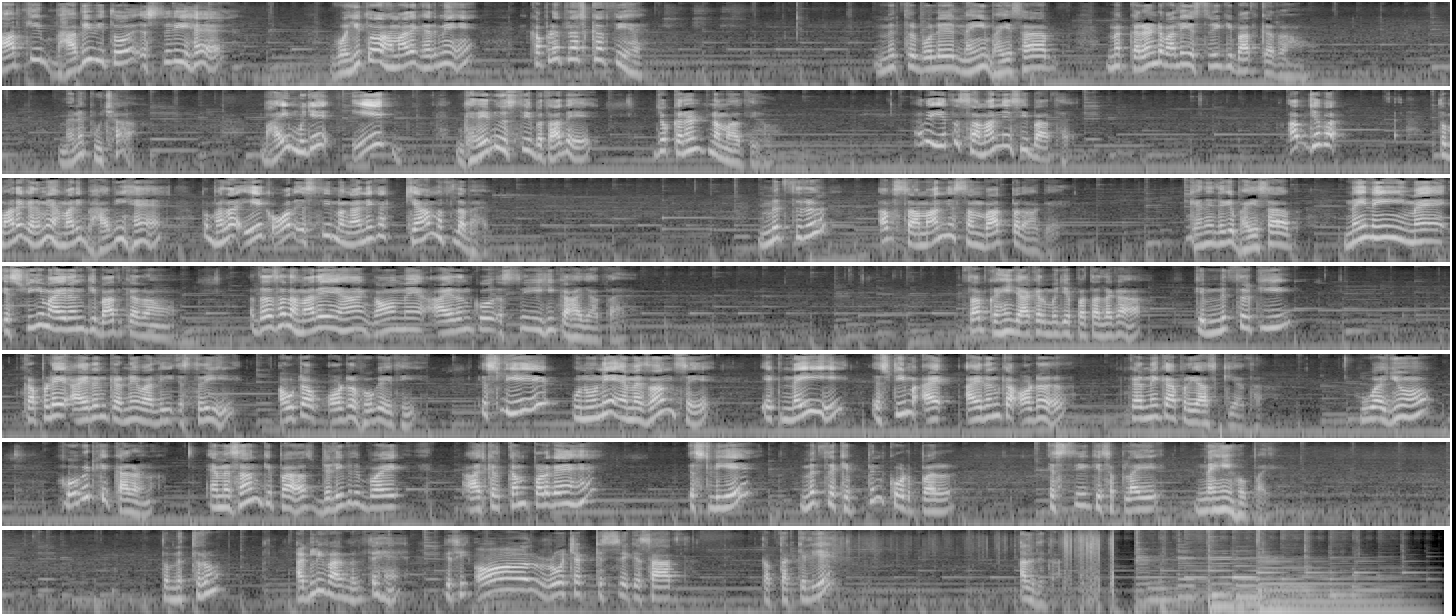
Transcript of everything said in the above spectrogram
आपकी भाभी भी तो स्त्री है। वही तो हमारे घर में कपड़े प्रेस करती है। मित्र बोले, नहीं भाई साहब, मैं करंट वाली स्त्री की बात कर रहा हूँ। मैंने पूछा, भाई मुझे एक घरेलू स्त्री बता दे जो करंट ना मारती हो। अरे, ये तो सामान्य सी बात है। अब जब तुम्हारे घर में हमारी भाभी हैं तो भला एक और स्त्री मंगाने का क्या मतलब है? मित्र अब सामान्य संवाद पर आ गए। कहने लगे, भाई साहब, नहीं नहीं, मैं स्टीम आयरन की बात कर रहा हूँ। दरअसल हमारे यहाँ गाँव में आयरन को स्त्री ही कहा जाता है। तब कहीं जाकर मुझे पता लगा कि मित्र की कपड़े आयरन करने वाली स्त्री आउट ऑफ़ ऑर्डर हो गई थी। इसलिए उन्होंने अमेज़ॉन से एक नई स्टीम आयरन का ऑर्डर करने का प्रयास किया था। हुआ यूँ कोविड के कारण अमेज़ॉन के पास डिलीवरी बॉय आजकल कम पड़ गए हैं। इसलिए मित्र के पिन कोड पर स्त्री की सप्लाई नहीं हो पाई। तो मित्रों अगली बार मिलते हैं किसी और रोचक किस्से के साथ। तब तक के लिए अलविदा।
